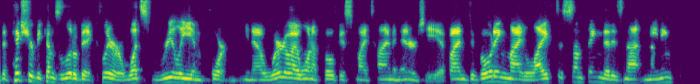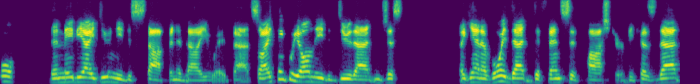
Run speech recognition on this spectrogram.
the picture becomes a little bit clearer what's really important you know where do i want to focus my time and energy? If i'm devoting my life to something that is not meaningful then maybe i do need to stop and evaluate that. So i think we all need to do that and just again avoid that defensive posture because that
